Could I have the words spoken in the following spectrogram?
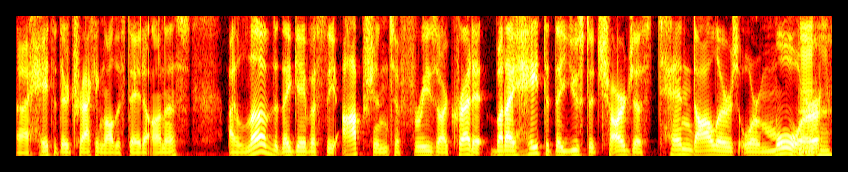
Uh, I hate that they're tracking all this data on us. I love that they gave us the option to freeze our credit, but I hate that they used to charge us $10 or more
